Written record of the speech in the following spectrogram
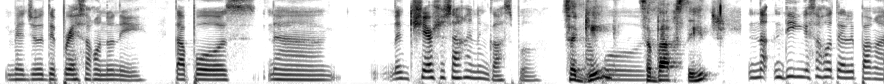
medyo depressed ako noon eh. Tapos, na, nag-share siya sa akin ng gospel. Sa gig? Tapos- Sa backstage? Na, hindi, sa hotel pa nga.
